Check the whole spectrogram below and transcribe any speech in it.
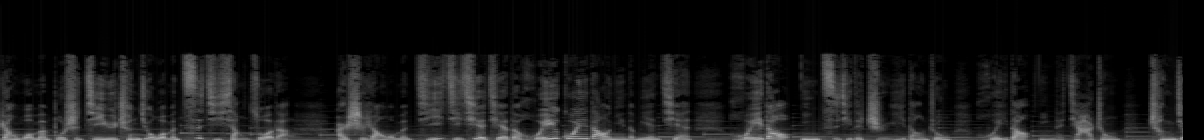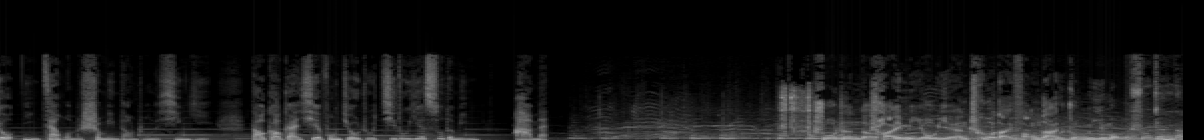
让我们不是急于成就我们自己想做的。而是让我们急急切切的回归到您的面前，回到您自己的旨意当中，回到您的家中，成就您在我们生命当中的心意。祷告，感谢奉救主基督耶稣的名，阿门。说真的，柴米油盐、车贷、房贷容易吗？我说真的，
